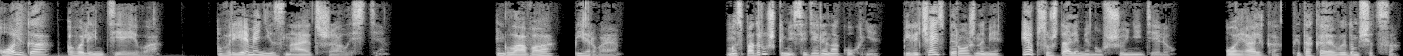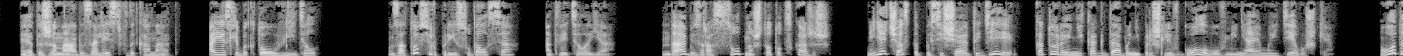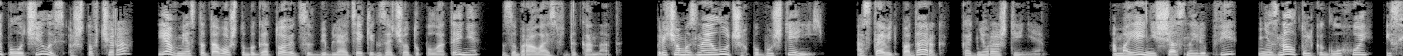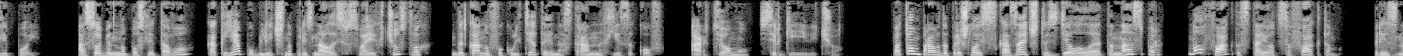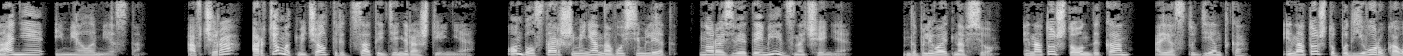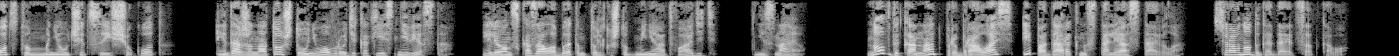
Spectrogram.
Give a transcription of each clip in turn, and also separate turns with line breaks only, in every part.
Ольга Валентеева. Время не знает жалости. Глава первая. Мы с подружками сидели на кухне, пили чай с пирожными и обсуждали минувшую неделю. «Ой, Алька, ты такая выдумщица. Это же надо залезть в деканат. А если бы кто увидел?» «Зато сюрприз удался», — ответила я. «Да, безрассудно, что тут скажешь. Меня часто посещают идеи, которые никогда бы не пришли в голову вменяемой девушке. Вот и получилось, что вчера я вместо того, чтобы готовиться в библиотеке к зачету по латыни, забралась в деканат. Причем из наилучших побуждений — оставить подарок ко дню рождения. О моей несчастной любви не знал только глухой и слепой. Особенно после того, как я публично призналась в своих чувствах декану факультета иностранных языков Артему Сергеевичу. Потом, правда, пришлось сказать, что сделала это наспор, но факт остается фактом. Признание имело место. А вчера Артём отмечал 30-й день рождения. Он был старше меня на 8 лет, но разве это имеет значение? Да плевать на всё. И на то, что он декан, а я студентка, и на то, что под его руководством мне учиться ещё год, и даже на то, что у него вроде как есть невеста. Или он сказал об этом только чтобы меня отвадить, не знаю. Но в деканат пробралась и подарок на столе оставила. Всё равно догадается от кого.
